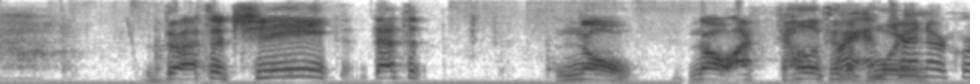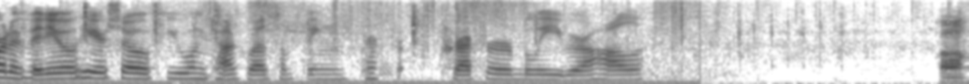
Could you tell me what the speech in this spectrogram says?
That's a cheat. That's a no, no. I fell into the Alright, I'm void. trying to record a video here, so if you want to talk about something, prefer preferably Brawlhalla. Oh.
